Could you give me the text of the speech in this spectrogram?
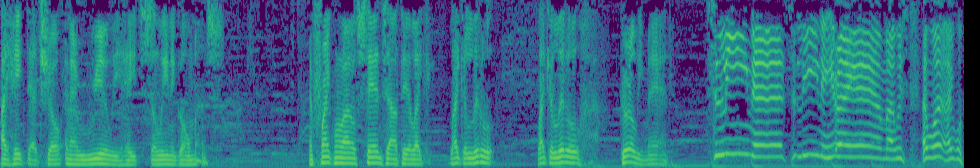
I hate that show, and I really hate Selena Gomez. And Frank Morano stands out there like like a little like a little girly man. Selena, Selena, here I am. I was I want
